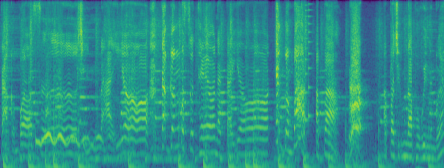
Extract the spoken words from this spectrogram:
땅콩버스 신나요 땅콩버스 태어났다요 땅콩버스 아빠 에? 아빠 지금 나 보고 있는 거야?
